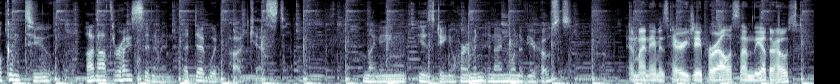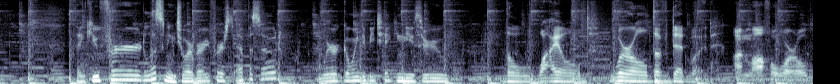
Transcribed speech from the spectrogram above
Welcome to Unauthorized Cinnamon, a Deadwood podcast. My name is Daniel Herman, and I'm one of your hosts. And my name is Harry J. Perales. I'm the other host. Thank you for listening to our very first episode. We're going to be taking you through the wild world of Deadwood. Unlawful world.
